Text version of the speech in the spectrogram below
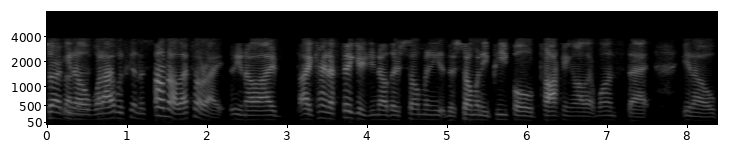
Sorry about you know that. what I was gonna. Oh no, that's all right. You know, I I kind of figured, you know, there's so many there's so many people talking all at once that, you know,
